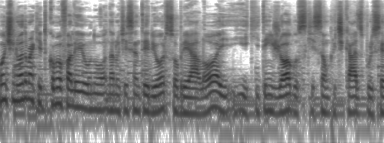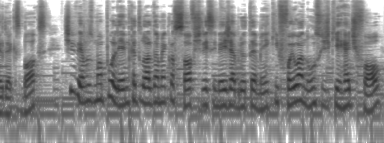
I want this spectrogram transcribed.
Continuando, Marquito, como eu falei no, na notícia anterior sobre a Aloy e que tem jogos que são criticados por ser do Xbox, tivemos uma polêmica do lado da Microsoft nesse mês de abril também, que foi o anúncio de que Redfall,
